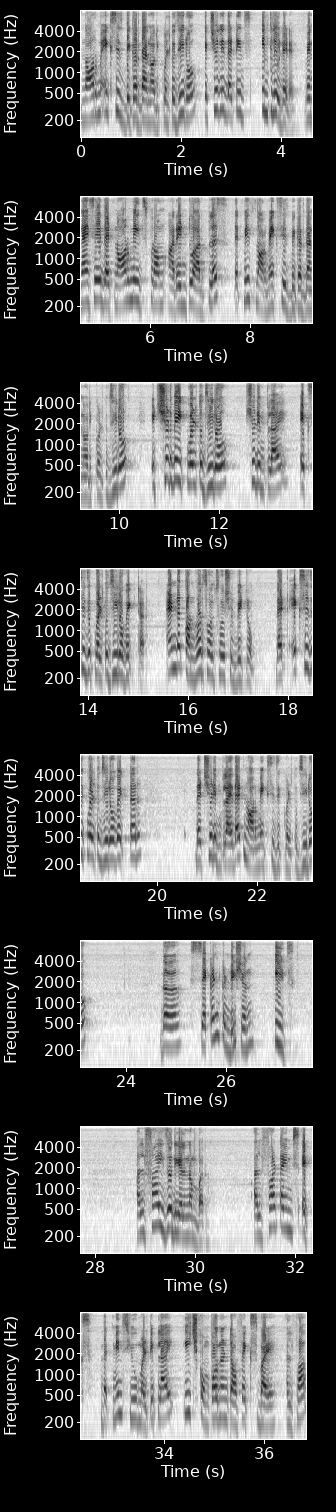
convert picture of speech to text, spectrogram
norm x is bigger than or equal to 0 actually that is included. When I say that norm is from Rn to R plus that means norm x is bigger than or equal to 0 it should be equal to 0 should imply x is equal to 0 vector and the converse also should be true that x is equal to 0 vector that should imply that norm x is equal to 0. The second condition is alpha is a real number alpha times x that means you multiply each component of x by alpha.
